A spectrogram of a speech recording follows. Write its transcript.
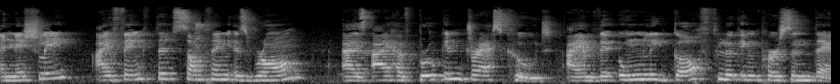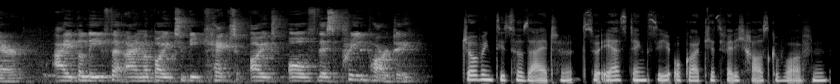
Initially, I think that something is wrong as I have broken dress code. I am the only goth looking person there. I believe that I'm about to be kicked out of this pre party. Joe winkt sie zur Seite. Zuerst denkt sie, oh Gott, jetzt werde ich rausgeworfen.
